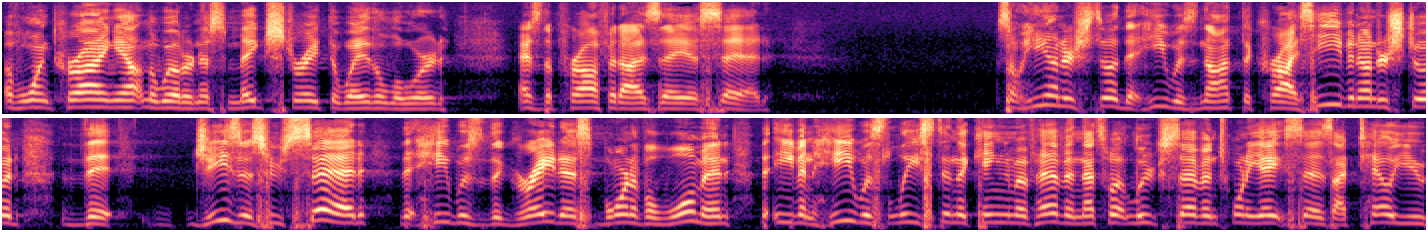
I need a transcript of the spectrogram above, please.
of one crying out in the wilderness, Make straight the way of the Lord, as the prophet Isaiah said. So he understood that he was not the Christ. He even understood that Jesus, who said that he was the greatest born of a woman, that even he was least in the kingdom of heaven. That's what Luke 7 28 says. I tell you,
